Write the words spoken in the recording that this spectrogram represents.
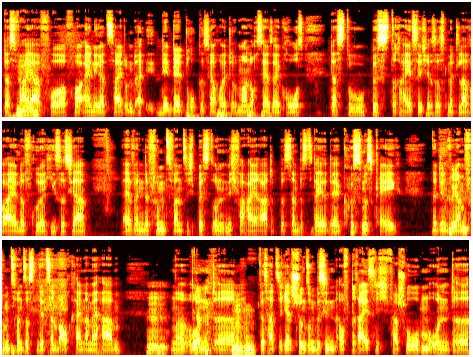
Das war mhm. ja vor, vor einiger Zeit und äh, der, der Druck ist ja heute immer noch sehr, sehr groß, dass du bis 30 ist es mittlerweile. Früher hieß es ja, äh, wenn du 25 bist und nicht verheiratet bist, dann bist du der, der Christmas Cake. Ne, den will ja am 25. Dezember auch keiner mehr haben. Hm. Ne? Und ja. ähm, mhm. das hat sich jetzt schon so ein bisschen auf 30 verschoben und äh,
